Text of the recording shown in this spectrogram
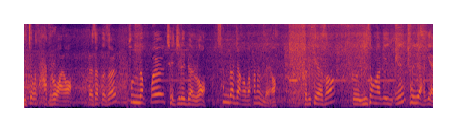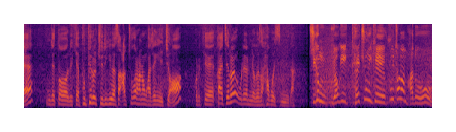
이쪽으로 다 들어와요. 그래서 그것을 품목별 재질별로 선별 작업을 하는 거예요. 그렇게 해서 그 이송하기 예, 편리하게 이제 또 이렇게 부피를 줄이기 위해서 압축을 하는 과정이 있죠. 그렇게까지를 우리가 여기서 하고 있습니다. 지금 여기 대충 이렇게 훑어만 봐도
